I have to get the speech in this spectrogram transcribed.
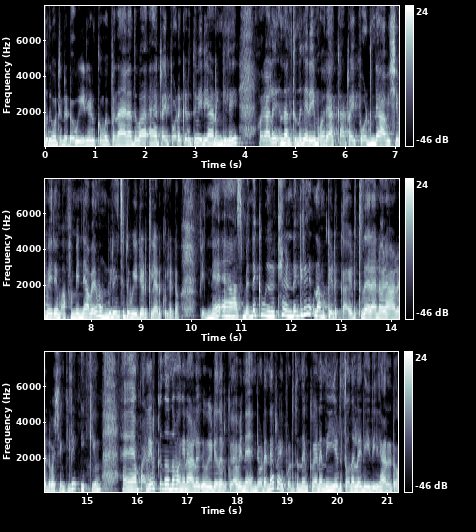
ബുദ്ധിമുട്ടുണ്ട് കേട്ടോ വീഡിയോ എടുക്കുമ്പോൾ ഇപ്പം ഞാൻ അഥവാ ട്രൈപ്പോഡൊക്കെ എടുത്ത് വരികയാണെങ്കിൽ ഒരാൾ നിലത്തുനിന്ന് കരയും ഒരാൾക്ക് ആ ട്രൈപ്പോഡിന്റെ ആവശ്യം വരും. അപ്പം പിന്നെ അവരെ മുമ്പിൽ വെച്ചിട്ട് വീഡിയോ എടുക്കൽ നടക്കില്ല കേട്ടോ പിന്നെ ഹസ്ബൻഡൊക്കെ വീട്ടിലുണ്ടെങ്കിൽ നമുക്ക് എടുക്കാം. എടുത്തു തരാൻ ഒരാളുണ്ട്. പക്ഷേങ്കിൽ ഇക്കും ഞാൻ പണിയെടുക്കുന്നതൊന്നും അങ്ങനെ ആൾ വീഡിയോ ഒന്നും എടുക്കില്ല പിന്നെ എന്റെ ഉടനെ ട്രൈപ്പോഡ് എടുത്ത് നിനക്ക് വേണേൽ നീ എടുത്തോ എന്നുള്ള രീതിയിലാണ് കേട്ടോ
